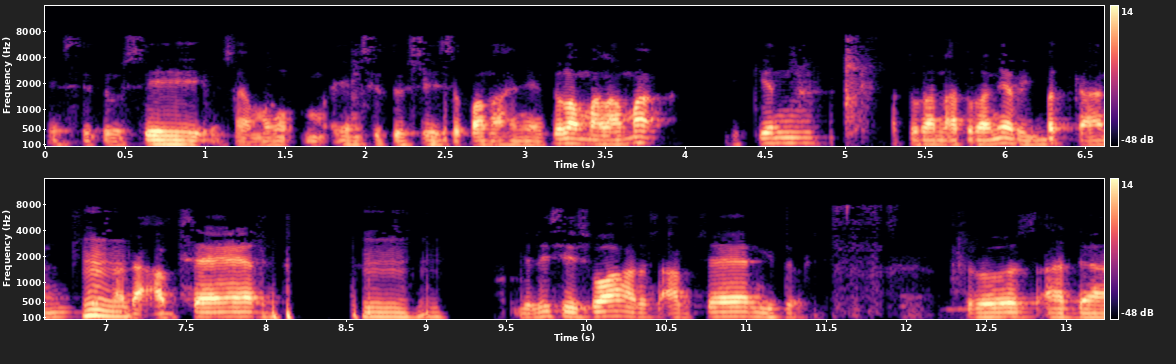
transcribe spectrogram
institusi meng- institusi sekolahnya itu lama-lama bikin aturan-aturannya ribet kan terus Hmm. ada absen Hmm. hmm. jadi siswa harus absen gitu terus ada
